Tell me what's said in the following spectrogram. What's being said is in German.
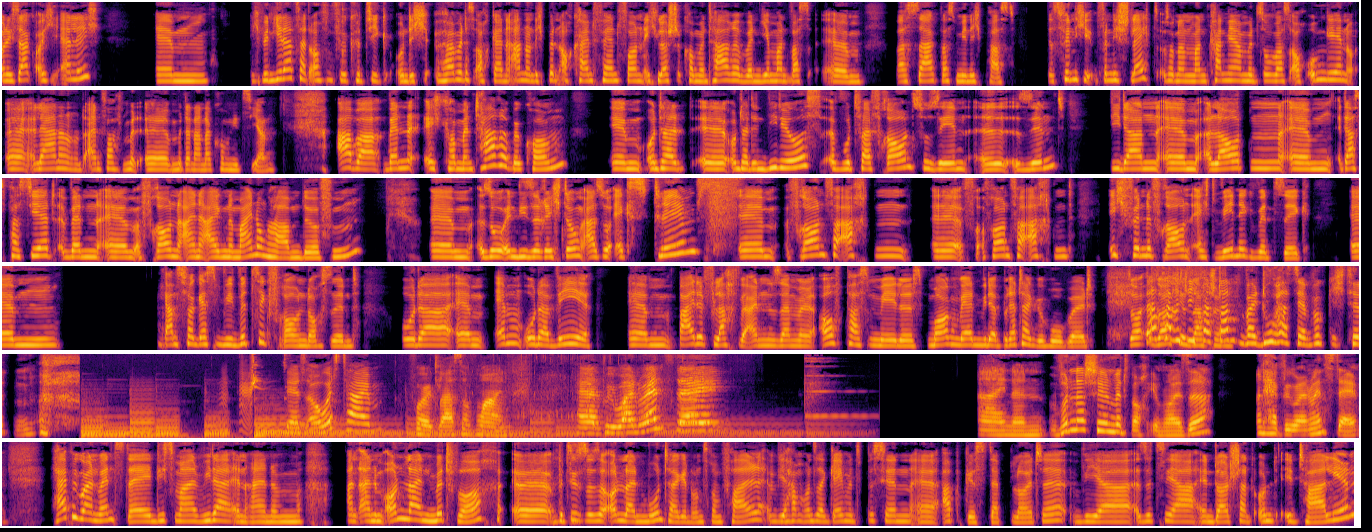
Und ich sag euch ehrlich, ähm, ich bin jederzeit offen für Kritik und ich höre mir das auch gerne an und ich bin auch kein Fan von, ich lösche Kommentare, wenn jemand was, ähm, was sagt, was mir nicht passt. Das finde ich, finde ich schlecht, sondern man kann ja mit sowas auch umgehen, äh, lernen und einfach mit, äh, miteinander kommunizieren. Aber wenn ich Kommentare bekomme, ähm, unter, äh, unter den Videos, wo zwei Frauen zu sehen äh, sind, die dann ähm, lauten, ähm, das passiert, wenn ähm, Frauen eine eigene Meinung haben dürfen, ähm, so in diese Richtung. Also extremst ähm, Frauenverachten, äh, Frauenverachtend. Ich finde Frauen echt wenig witzig. Ähm, ganz vergessen, wie witzig Frauen doch sind. Oder ähm, M oder W ähm, beide flach wie eine Semmel. Aufpassen, Mädels. Morgen werden wieder Bretter gehobelt. So, das habe ich nicht Sachen. verstanden, weil du hast ja wirklich Titten. There's always time for a glass of wine. Happy Wine Wednesday! Einen wunderschönen Mittwoch, ihr Mäuse. Und Happy Wine Wednesday. Happy Wine Wednesday, diesmal wieder in einem an einem Online-Mittwoch, äh, beziehungsweise Online-Montag in unserem Fall. Wir haben unser Game jetzt bisschen äh, abgesteppt, Leute. Wir sitzen ja in Deutschland und Italien,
